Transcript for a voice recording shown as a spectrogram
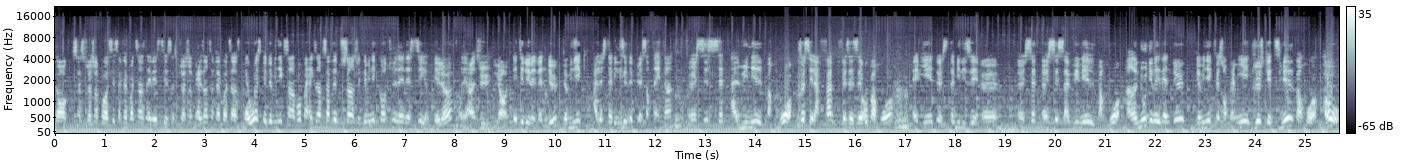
Donc, sa situation passée, ça fait pas de sens d'investir. Sa situation présente, ça fait pas de sens. Mais où est-ce que Dominique s'en va, par exemple? Ça fait du sens. Dominique continue d'investir. Et là, on est rendu, là, été 2022. Dominique, elle a stabilisé depuis un certain temps un 6, 7 à 8 000 par mois. Ça, c'est la femme qui faisait zéro par mois. Elle vient de stabiliser un un, 7, un 6 à 8 000 par mois. En août 2022, Dominique fait son premier plus que 10 000 par mois. Oh!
